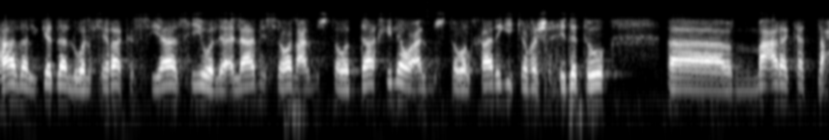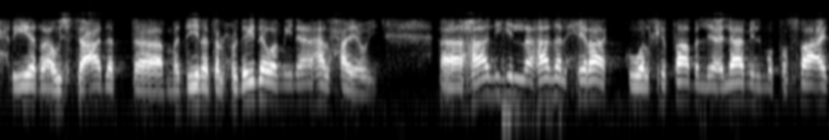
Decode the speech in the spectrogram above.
هذا الجدل والحراك السياسي والإعلامي سواء على المستوى الداخلي أو على المستوى الخارجي كما شهدته معركة تحرير أو استعادة مدينة الحديدة ومينائها الحيوي هذه هذا الحراك والخطاب الإعلامي المتصاعد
